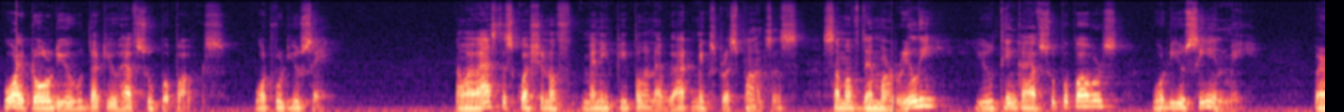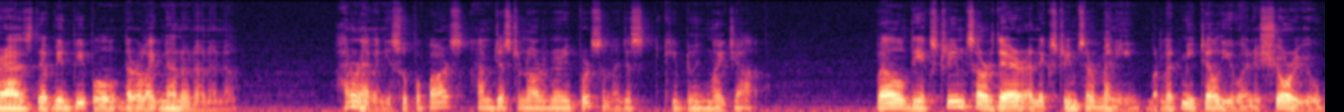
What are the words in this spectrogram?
what I told you that you have superpowers. What would you say? Now, I've asked this question of many people and I've got mixed responses. Some of them are really you think I have superpowers? What do you see in me? Whereas there have been people that are like, no, no, no, no, no. I don't have any superpowers. I'm just an ordinary person. I just keep doing my job. Well, the extremes are there and extremes are many, but let me tell you and assure you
